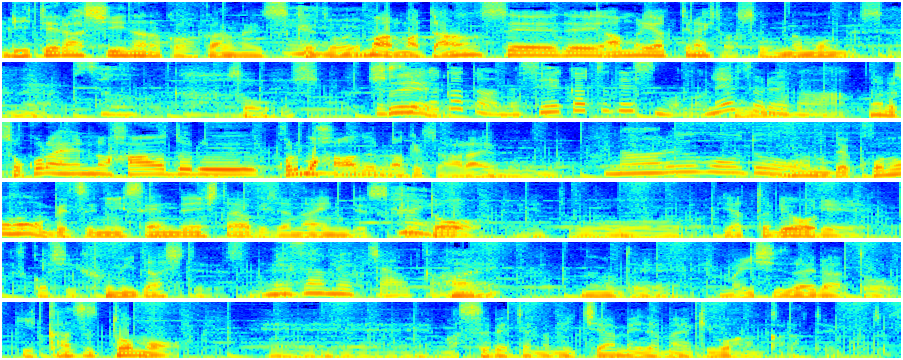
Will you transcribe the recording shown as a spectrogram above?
リテラシーなのかわからないですけど、ええまあまあ男性であんまりやってない人はそんなもんですよね。そうか。そうそ女性の方はね生活ですものねそれが。なのでそこら辺のハードルこれもハードルなわけですよ、洗い物も。なるほなど。のでこの本を別に宣伝したいわけじゃないんですけど、えっとやっと料理へ少し踏み出してですね。目覚めちゃうかもはいね。、なので、まあ、石平と行かずとも、えーまあ、全ての道は目玉焼きご飯からということで。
